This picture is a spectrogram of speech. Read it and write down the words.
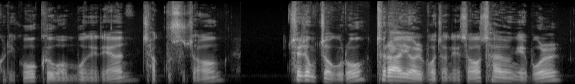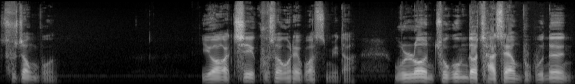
그리고 그 원본에 대한 자꾸 수정 최종적으로 트라이얼 버전에서 사용해 볼 수정본 이와 같이 구성을 해 보았습니다. 물론 조금 더 자세한 부분은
